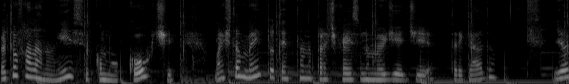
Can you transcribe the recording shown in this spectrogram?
Eu tô falando isso como coach, mas também tô tentando praticar isso no meu dia a dia, tá ligado? E eu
